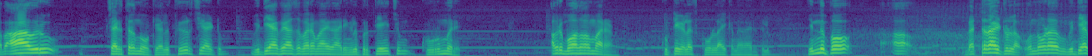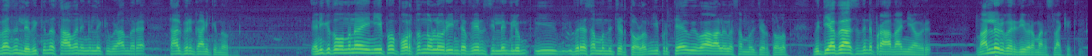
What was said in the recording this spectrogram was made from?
അപ്പോൾ ആ ഒരു ചരിത്രം നോക്കിയാൽ തീർച്ചയായിട്ടും വിദ്യാഭ്യാസപരമായ കാര്യങ്ങൾ പ്രത്യേകിച്ചും കുറുമർ അവർ ബോധവന്മാരാണ്. കുട്ടികളെ സ്കൂളിൽ അയക്കുന്ന കാര്യത്തിലും. ഇന്നിപ്പോൾ ബെറ്ററായിട്ടുള്ള ഒന്നുകൂടെ വിദ്യാഭ്യാസം ലഭിക്കുന്ന സ്ഥാപനങ്ങളിലേക്ക് വിടാൻ വരെ താല്പര്യം കാണിക്കുന്നവരുണ്ട്. എനിക്ക് തോന്നുന്നത് ഇനിയിപ്പോൾ പുറത്തുനിന്നുള്ള ഒരു ഇന്റർഫിയറൻസ് ഇല്ലെങ്കിലും ഈ ഇവരെ സംബന്ധിച്ചിടത്തോളം ഈ പ്രത്യേക വിഭാഗ ആളുകളെ സംബന്ധിച്ചിടത്തോളം വിദ്യാഭ്യാസത്തിന്റെ പ്രാധാന്യം അവർ നല്ലൊരു പരിധി ഇവരെ മനസ്സിലാക്കിയിട്ടുണ്ട്.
